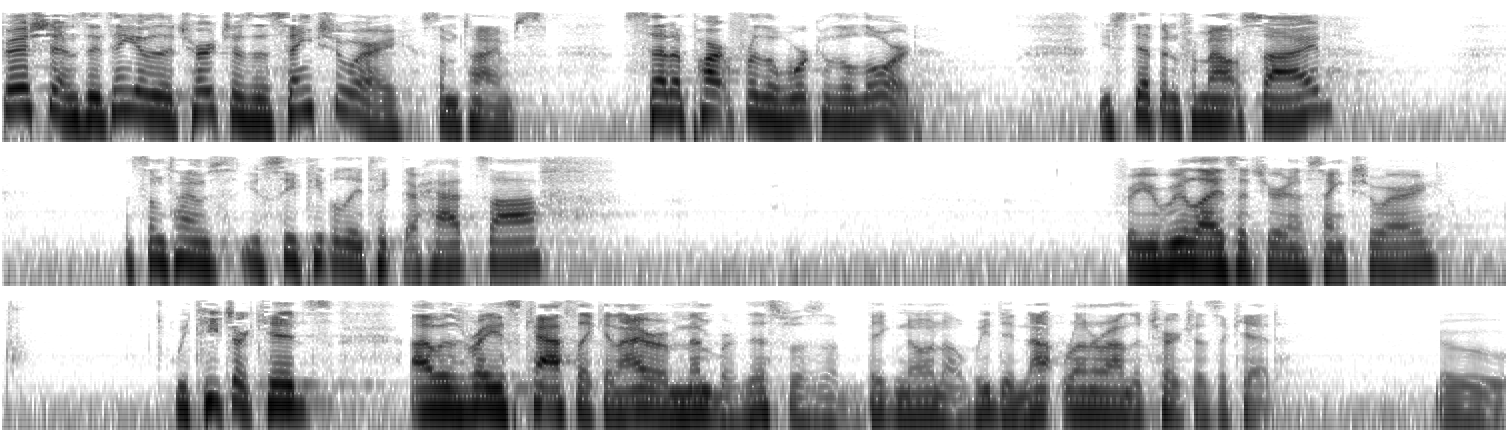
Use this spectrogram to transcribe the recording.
Christians, they think of the church as a sanctuary sometimes, set apart for the work of the Lord. You step in from outside, and sometimes you see people, they take their hats off. For you realize that you're in a sanctuary. We teach our kids. I was raised Catholic, and I remember this was a big no no. We did not run around the church as a kid. No.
